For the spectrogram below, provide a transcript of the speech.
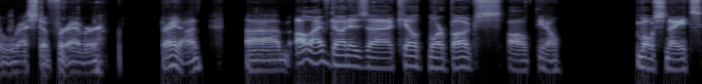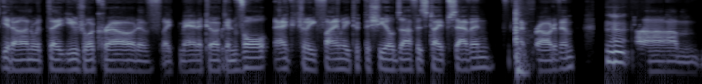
rest of forever. Right on. Um, all I've done is uh, killed more bugs. All you know, most nights get on with the usual crowd of like Manitouk and Volt. Actually, finally took the shields off his Type Seven. I'm proud of him. Um,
